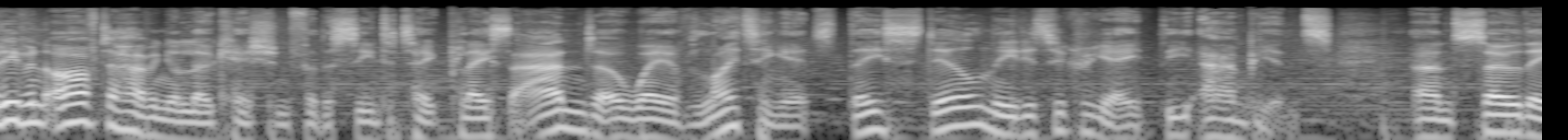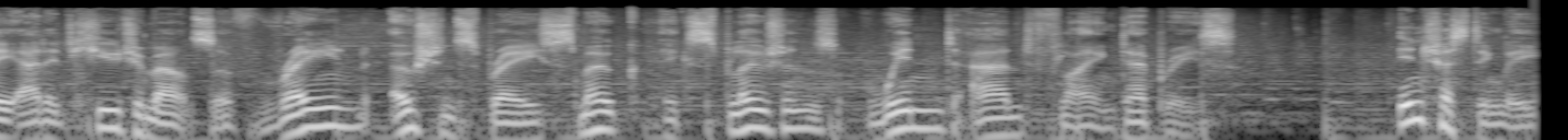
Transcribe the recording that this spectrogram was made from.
But even after having a location for the scene to take place and a way of lighting it, they still needed to create the ambience, and so they added huge amounts of rain, ocean spray, smoke, explosions, wind, and flying debris. Interestingly,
